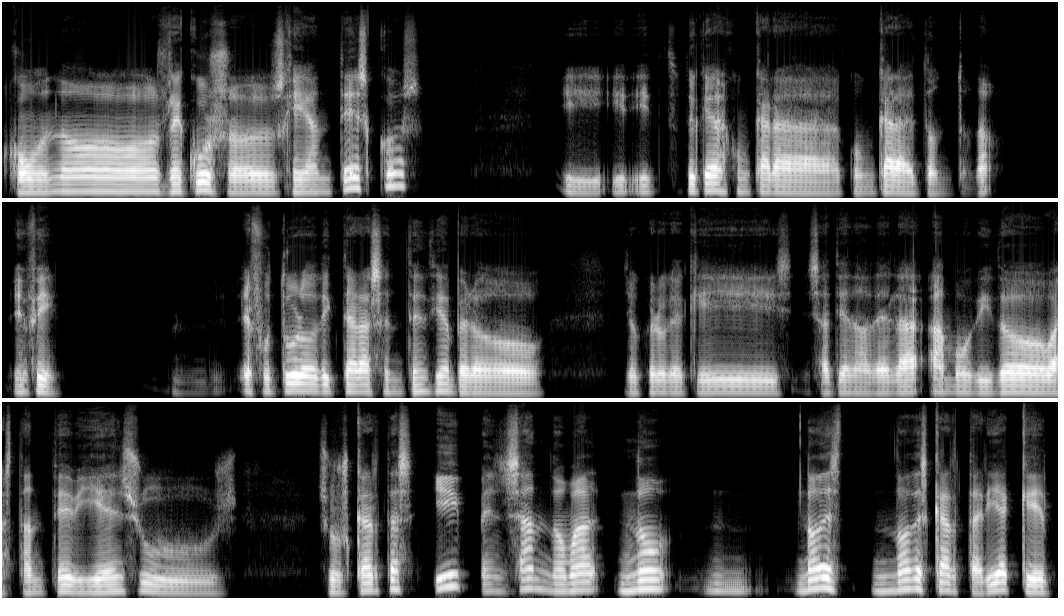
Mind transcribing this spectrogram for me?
con unos recursos gigantescos y, tú te quedas con cara, con cara de tonto, ¿no? En fin, el futuro dictará sentencia, pero yo creo que aquí Satya Nadella ha movido bastante bien sus, sus cartas y pensando mal, no, no, no descartaría que,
